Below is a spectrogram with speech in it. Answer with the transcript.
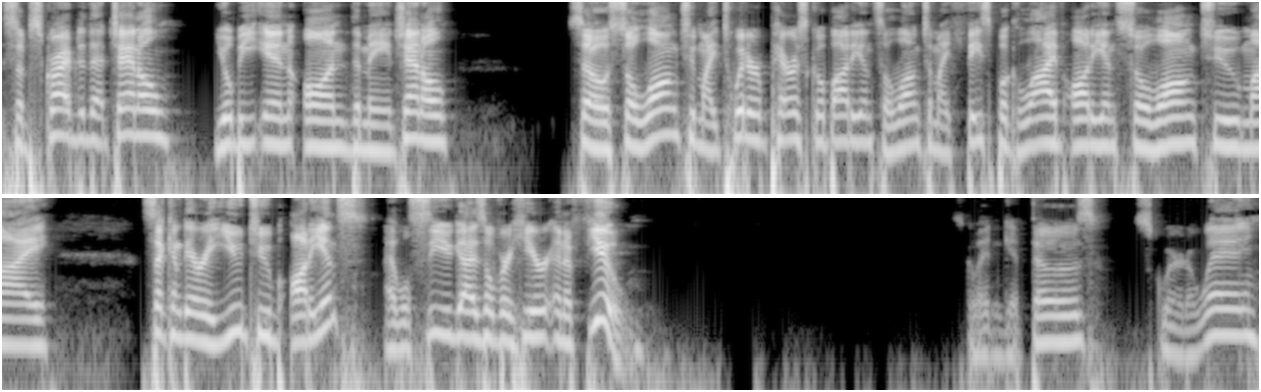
subscribe to that channel. You'll be in on the main channel. So, so long to my Twitter Periscope audience, so long to my Facebook Live audience, so long to my secondary YouTube audience. I will see you guys over here in a few. Let's go ahead and get those squared away.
